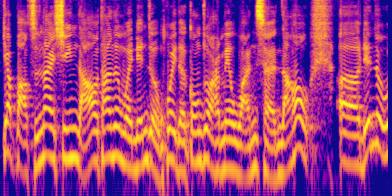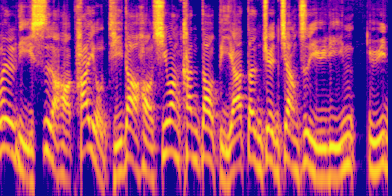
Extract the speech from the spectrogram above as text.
要保持耐心，然后他认为联准会的工作还没有完成，然后呃，联准会的理事哈，他有提到。哈，希望看到抵押证券降至于零，于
